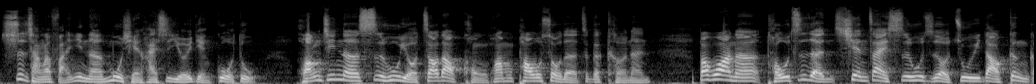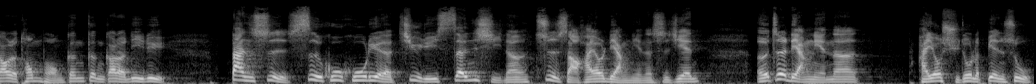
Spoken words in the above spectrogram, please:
市场的反应呢，目前还是有一点过度，黄金呢似乎有遭到恐慌抛售的这个可能，包括呢，投资人现在似乎只有注意到更高的通膨跟更高的利率。但是似乎忽略了距离升息呢，至少还有两年的时间，而这两年呢，还有许多的变数，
